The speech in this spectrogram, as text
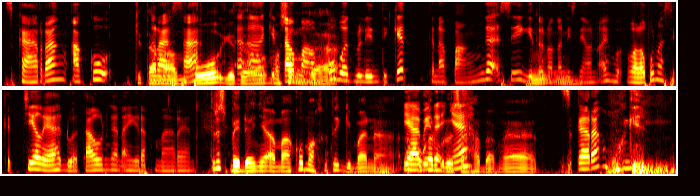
Sekarang aku kita ngerasa, mampu gitu. eh, kita masa mampu enggak? buat beliin tiket, kenapa enggak sih gitu nonton Mm-mm. Disney on Ice walaupun masih kecil ya, 2 tahun kan Aira kemarin. Terus bedanya sama aku maksudnya gimana? Ya, aku kan bedanya- berusaha banget. Sekarang mungkin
